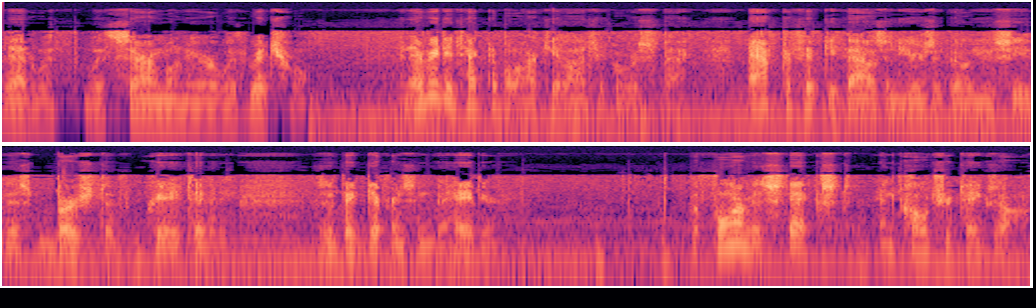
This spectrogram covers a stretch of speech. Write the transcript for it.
dead with, with ceremony or with ritual. In every detectable archaeological respect, after 50,000 years ago, you see this burst of creativity. There's a big difference in behavior. The form is fixed, and culture takes off.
